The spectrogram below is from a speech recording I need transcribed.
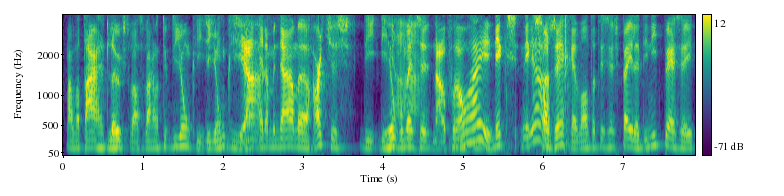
Maar wat daar het leukste was, waren natuurlijk de jonkies. de jonkies. Ja. En dan met name Hartjes, die, die heel Ja, veel mensen nou, vooral hij. niks, niks Ja. zal zeggen. Want het is een speler die niet per se...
